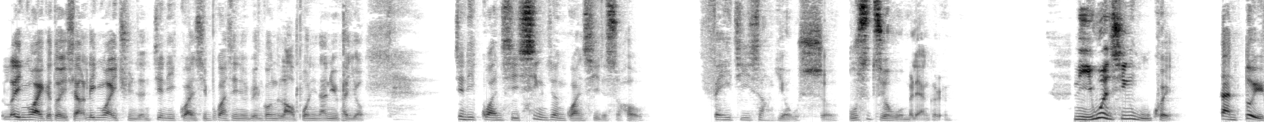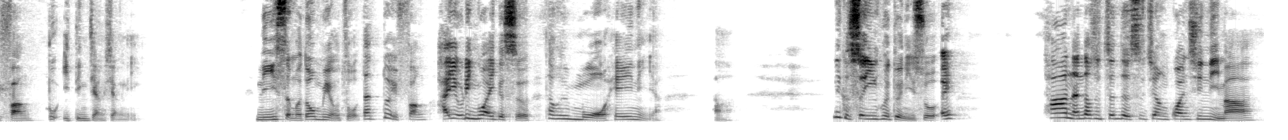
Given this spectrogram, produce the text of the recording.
另外一个对象、另外一群人建立关系，不管是你的员工的老婆、你男女朋友。建立关系、信任关系的时候，飞机上有蛇，不是只有我们两个人。你问心无愧，但对方不一定这样想你。你什么都没有做，但对方还有另外一个蛇，他会抹黑你啊！啊，那个声音会对你说：“哎，他难道是真的是这样关心你吗？”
